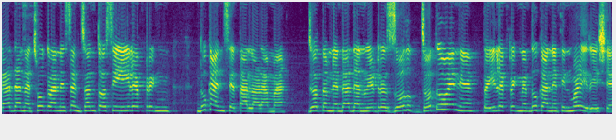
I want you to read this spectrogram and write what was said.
દાદાના છોકરાને છે ને સંતોષી ઇલેક્ટ્રિક દુકાન છે તાલાળામાં. જો તમને દાદાનું એડ્રેસ જોતું હોય ને તો ઇલેક્ટ્રિકની દુકાનેથી મળી રહેશે.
